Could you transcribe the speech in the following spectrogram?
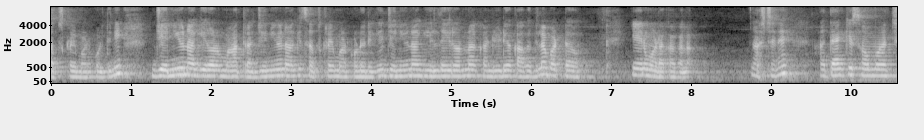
ಸಬ್ಸ್ಕ್ರೈಬ್ ಮಾಡ್ಕೊಳ್ತೀನಿ. ಜೆನ್ಯೂನ್ ಆಗಿರೋರು ಮಾತ್ರ. ಜೆನ್ಯೂನ್ ಆಗಿ ಸಬ್ಸ್ಕ್ರೈಬ್ ಮಾಡ್ಕೊಂಡವರಿಗೆ ಜೆನ್ಯೂನ್ ಆಗಿ ಇಲ್ಲದೆ ಇರೋರನ್ನ ಕಂಡುಹಿಡಿಯೋಕ್ಕಾಗೋದಿಲ್ಲ ಬಟ್ ಏನು ಮಾಡೋಕ್ಕಾಗಲ್ಲ. ಅಷ್ಟೇ ಥ್ಯಾಂಕ್ ಯು ಸೋ ಮಚ್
